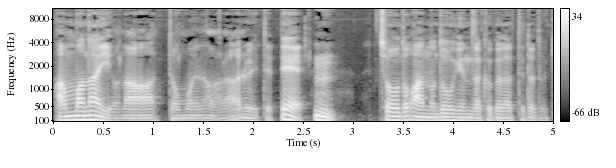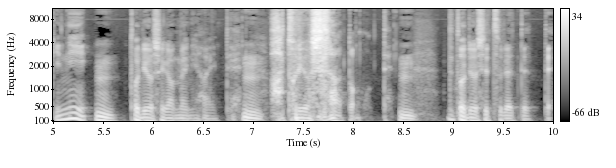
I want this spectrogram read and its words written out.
あんまないよなって思いながら歩いてて、うん、ちょうどあの道玄坂下ってた時に、鳥吉が目に入って、あ、鳥吉だと思って。で、鳥吉連れてって。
